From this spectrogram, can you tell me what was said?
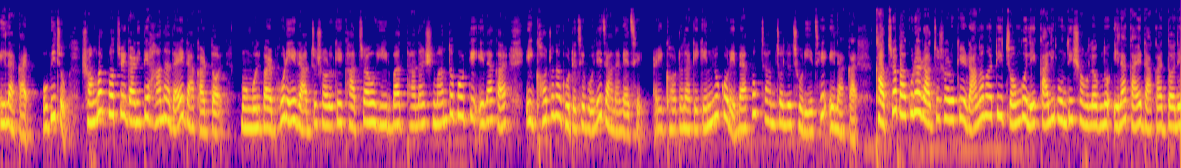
এলাকায়। অভিযোগ সংবাদপত্রের গাড়িতে হানা দেয় ডাকাত দল। মঙ্গলবার ভোরে রাজ্য সড়কে খাতড়া ও হিরবাদ থানার সীমান্তবর্তী এলাকার এই ঘটনা ঘটেছে বলে জানা গেছে। আর এই ঘটনাকে কেন্দ্র করে ব্যাপক চাঞ্চল্য ছড়িয়েছে এলাকায় খাতড়া বাঁকুড়া রাজ্য সড়কের রাঙামাটির জঙ্গলে কালী মন্দির সংলগ্ন এলাকায় ডাকাত দলে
